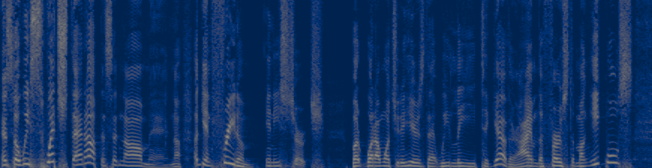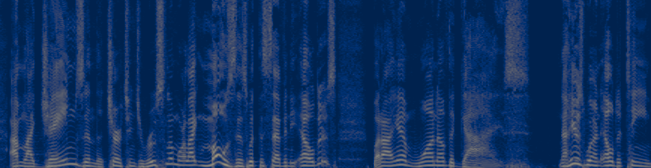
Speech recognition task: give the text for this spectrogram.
And so we switched that up and said, no, man, no. Again, freedom in East Church. But what I want you to hear is that we lead together. I am the first among equals. I'm like James in the church in Jerusalem or like Moses with the 70 elders, but I am one of the guys. Now, here's where an elder team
